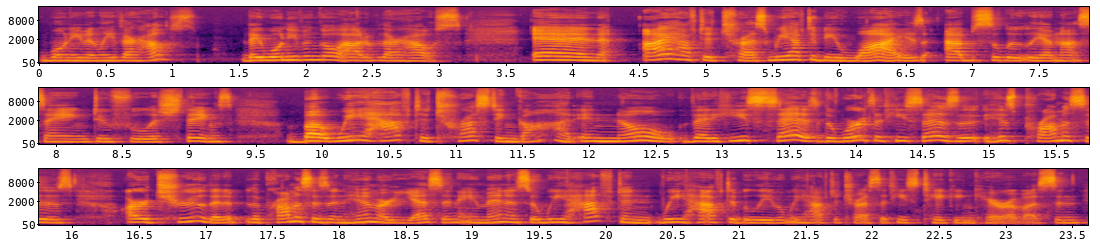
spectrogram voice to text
won't even leave their house. They won't even go out of their house. And I have to trust, we have to be wise. Absolutely. I'm not saying do foolish things, but we have to trust in God and know that He says the words that He says, that His promises are true that the promises in him are yes and amen. And so we have to we have to believe and we have to trust that he's taking care of us. And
